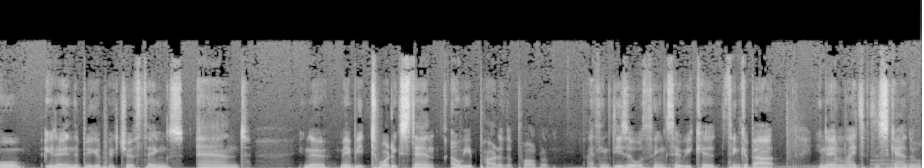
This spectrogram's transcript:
or you know, in the bigger picture of things, and you know, maybe to what extent are we part of the problem? I think these are all things that we could think about, you know, in light of the scandal.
